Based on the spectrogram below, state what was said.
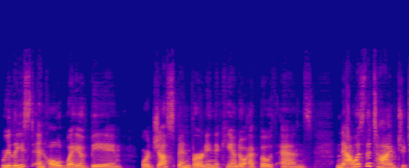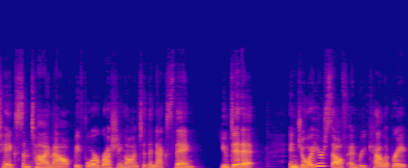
released an old way of being, or just been burning the candle at both ends. Now is the time to take some time out before rushing on to the next thing. You did it. Enjoy yourself and recalibrate.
